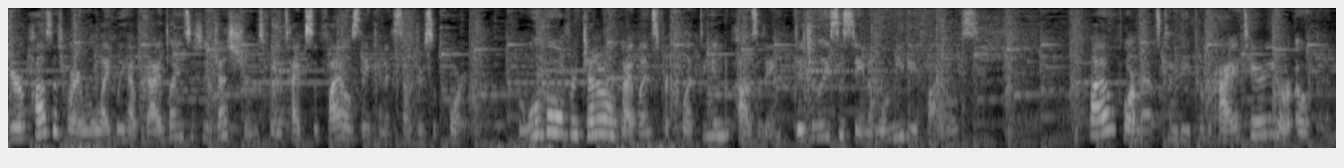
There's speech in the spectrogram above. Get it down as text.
Your repository will likely have guidelines or suggestions for the types of files they can accept or support, but we'll go over general guidelines for collecting and depositing digitally sustainable media files. File formats can be proprietary or open.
